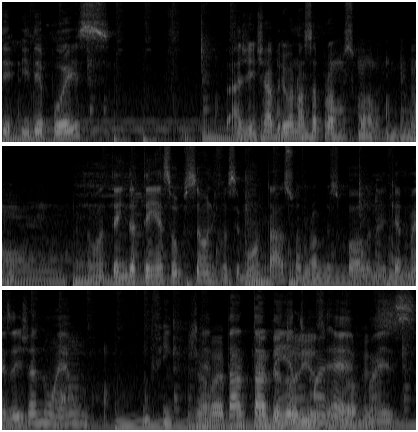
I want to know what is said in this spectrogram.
De- e depois a gente abriu a nossa própria escola. Uhum. Então até ainda tem essa opção de você montar a sua própria escola, né? É- mas aí já não é um. Enfim. Já é, vai tá, tá dentro, mas, é, talvez. mas.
